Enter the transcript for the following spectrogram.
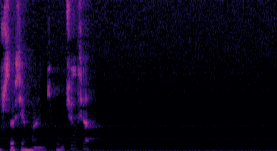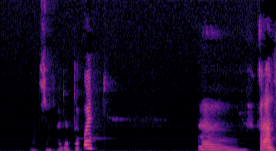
уж совсем маленький получился. Вот, все, пойдет такой. Э, кран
